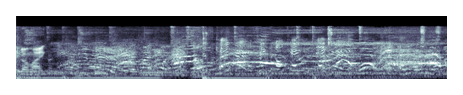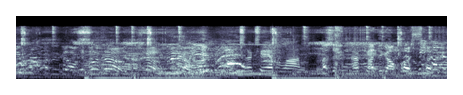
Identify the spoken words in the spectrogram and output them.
You don't like? Okay, I'm lost. Okay.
